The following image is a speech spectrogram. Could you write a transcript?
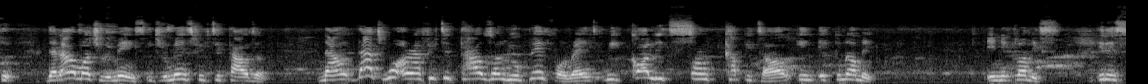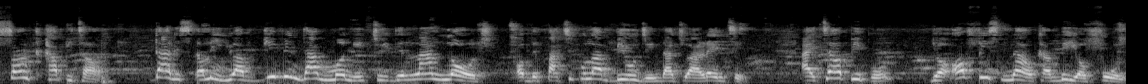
then how much remains? It remains 50,000. Now that 150,000 you pay for rent, we call it sunk capital in economic in economics. It is sunk capital. That is, I mean, you have given that money to the landlord of the particular building that you are renting. I tell people, your office now can be your phone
